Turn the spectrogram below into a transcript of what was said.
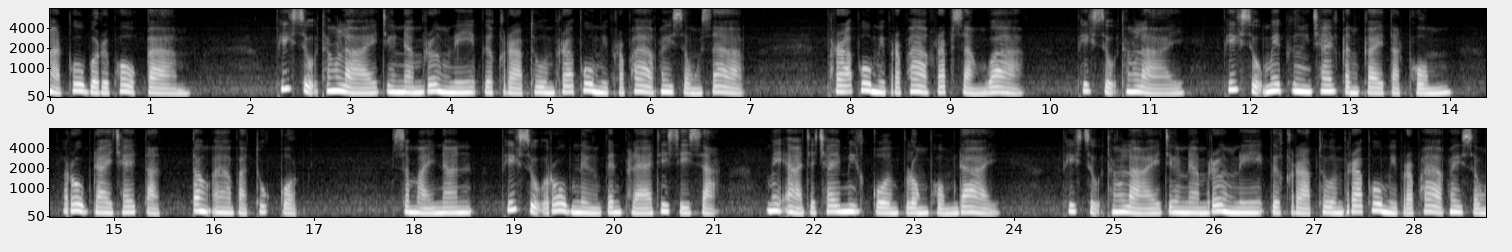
หัสผู้บริโภคกาม ภิกษุทั้งหลายจึงนำเรื่องนี้ไปกราบทูลพระผู้มีพระภาคให้ทรงทราบพพระผู้มีพระภาครับสั่งว่า ภิกษุทั้งหลาย ภิกษุไม่พึงใช้กันไกตัดผม รูปใดใช้ตัดต้องอาบัตทุกกฎ สมัยนั้น ภิกษุรูปหนึ่งเป็นแผลที่ศีรษะ ไม่อาจจะใช้มีดโกนปลงผมได้ ภิกษุทั้งหลายจึงนำเรื่องนี้ไปกราบทูลพระผู้มีพระภาคให้ทรง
